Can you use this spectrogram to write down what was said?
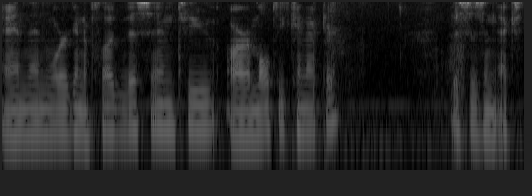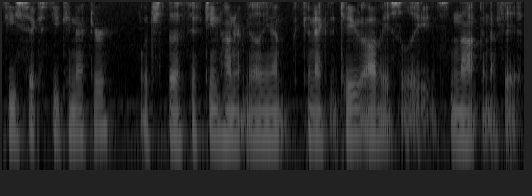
And then we're going to plug this into our multi-connector. This is an XT60 connector, which the 1500 milliamp connected to. Obviously, it's not going to fit.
